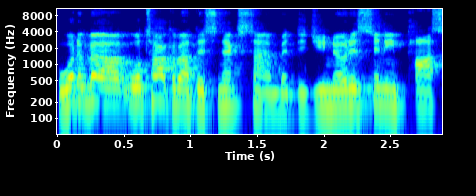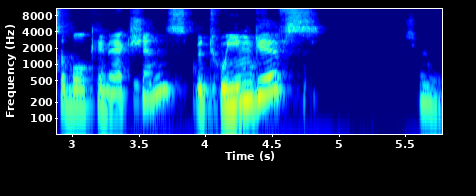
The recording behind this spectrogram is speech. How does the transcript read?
What about we'll talk about this next time, but did you notice any possible connections between gifts? Sure.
